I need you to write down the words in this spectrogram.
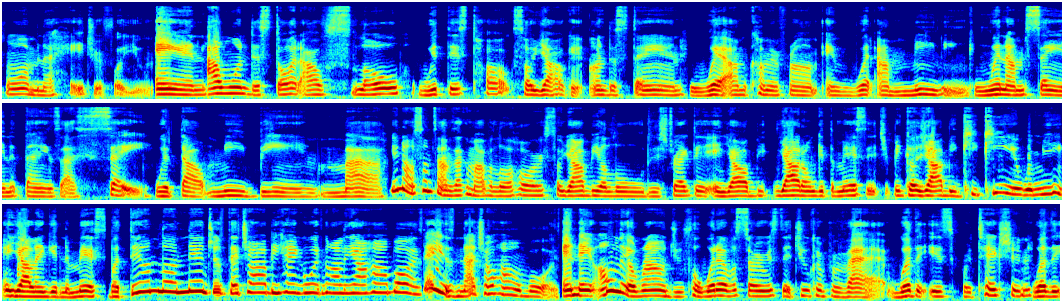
forming a hatred for you. And I wanted to start off slow with this talk so y'all can understand where I'm coming from and what I'm meaning when I'm saying the things I say without me being my you know, sometimes I come off a little harsh, so y'all be a little distracted and y'all be y'all don't get the message because y'all be keying with me and y'all ain't getting the mess. But them little ninjas that y'all be hanging with all of y'all homeboys, they is not your homeboys. And they only around you for whatever service that you can provide, whether it's protection, whether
